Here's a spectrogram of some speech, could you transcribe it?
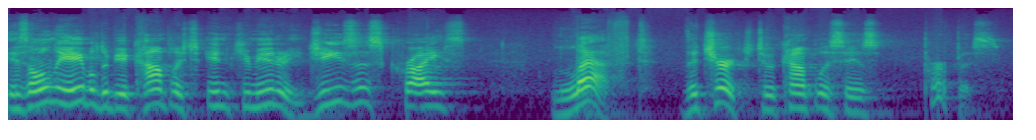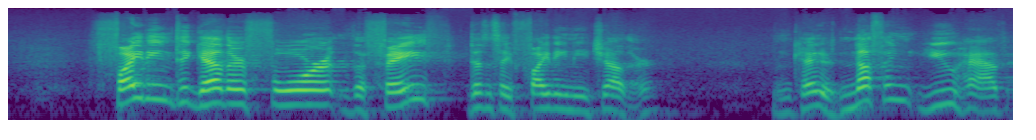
is only able to be accomplished in community. Jesus Christ left the church to accomplish his purpose. Fighting together for the faith doesn't say fighting each other. Okay, there's nothing you have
